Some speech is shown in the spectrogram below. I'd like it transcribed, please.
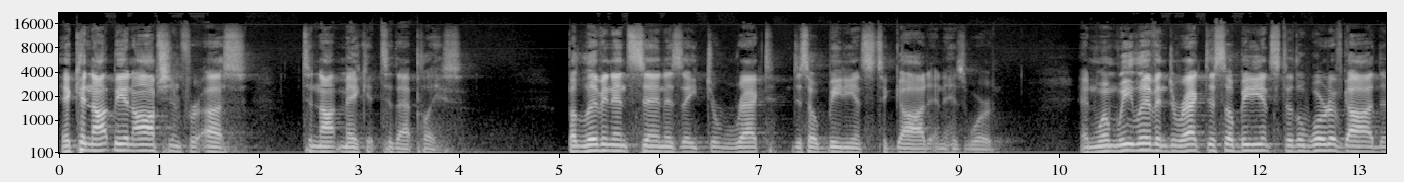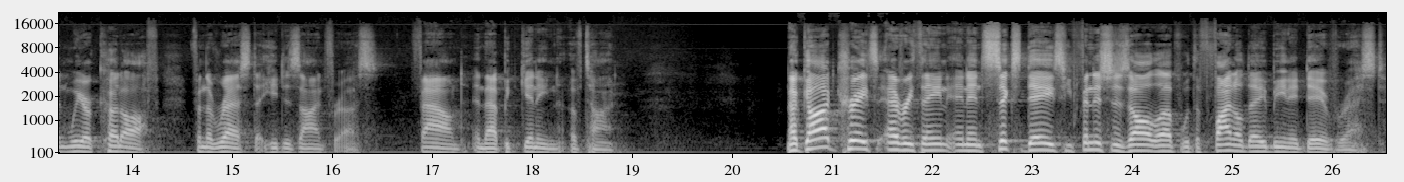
It cannot be an option for us to not make it to that place. But living in sin is a direct disobedience to God and His Word. And when we live in direct disobedience to the Word of God, then we are cut off from the rest that He designed for us, found in that beginning of time. Now, God creates everything, and in six days, He finishes all up with the final day being a day of rest.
